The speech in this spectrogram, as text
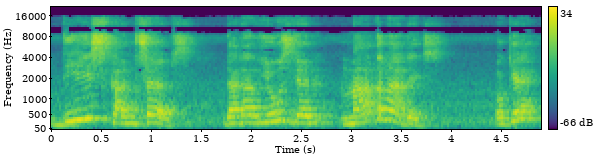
these concepts that are used in mathematics. Okay?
